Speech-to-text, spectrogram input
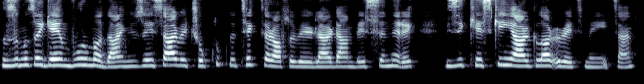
hızımıza gem vurmadan yüzeysel ve çoklukla tek taraflı verilerden beslenerek bizi keskin yargılar üretmeye iten,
